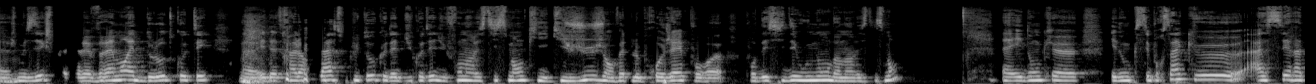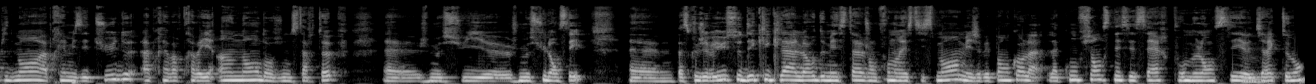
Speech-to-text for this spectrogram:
euh, je mhm. me disais que je préférais vraiment être de l'autre côté euh, et d'être à leur place plutôt que d'être du côté du fonds d'investissement qui, qui juge en fait le projet pour, pour décider ou non d'un investissement. Et donc, euh, et donc c'est pour ça que assez rapidement après mes études, après avoir travaillé un an dans une start-up, euh, je me suis, euh, je me suis lancée parce que j'avais eu ce déclic-là lors de mes stages en fonds d'investissement, mais j'avais pas encore la, la, confiance nécessaire pour me lancer mmh. directement.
